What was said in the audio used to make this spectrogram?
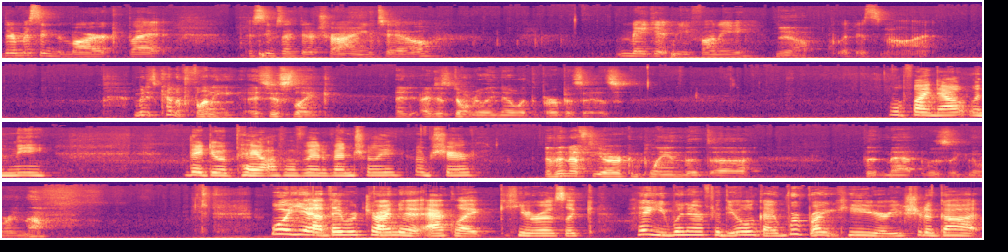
They're missing the mark, but it seems like they're trying to make it be funny, Yeah, but it's not. I mean it's kind of funny. It's just like I, I just don't really know what the purpose is. We'll find out when the They do a payoff of it eventually, I'm sure. And then FTR complained that uh, that Matt was ignoring them. Well, yeah, they were trying to act like heroes. Like, hey, you went after the old guy. We're right here. You should have got,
